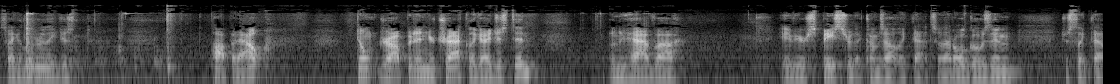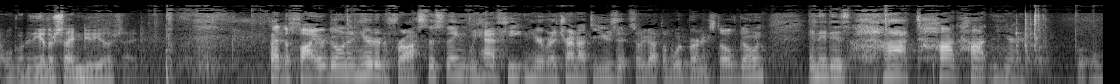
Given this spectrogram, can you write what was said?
So I can literally just pop it out. Don't drop it in your track like I just did. And you have, uh, you have your spacer that comes out like that. So that all goes in just like that. We'll go to the other side and do the other side. I've had the fire going in here to defrost this thing. We have heat in here, but I try not to use it. So we got the wood burning stove going. And it is hot, hot, hot in here. Uh -oh.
